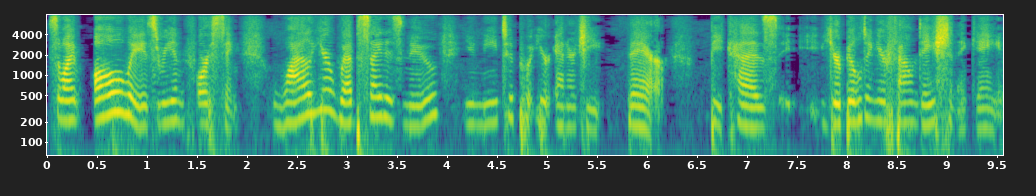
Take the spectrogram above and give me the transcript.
So I'm always reinforcing, while your website is new, you need to put your energy there because you're building your foundation again.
